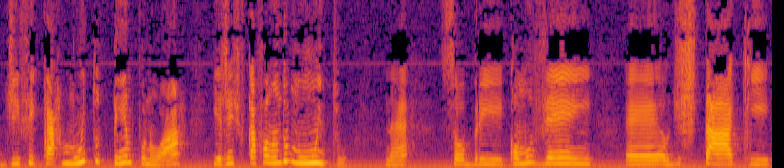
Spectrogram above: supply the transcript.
De ficar muito tempo no ar e a gente ficar falando muito, né? Sobre como vem, é, o destaque,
